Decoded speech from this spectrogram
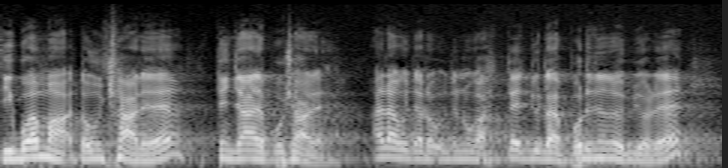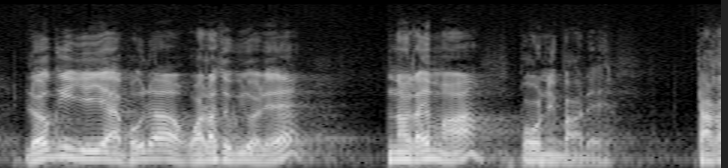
ဒီဘွဲမှာအတုံးချတယ်တင်ကြားရပို့ချတယ်အဲ့ဒါကိုကြတော့ဦးဇင်းတို့ကစတက်တူလာဗုဒ္ဓဇင်ဆိုပြီးတော့လေလောကီရေးရဗုဒ္ဓဝါဒဆိုပြီးတော့လေနောက်တိုင်းမှာပေါ်နေပါတယ်ဒါက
